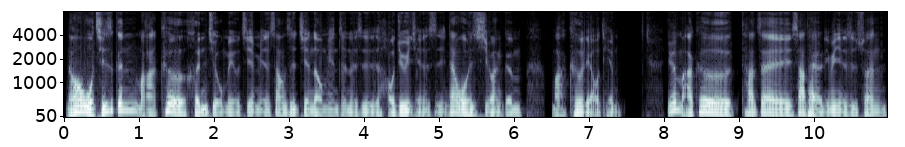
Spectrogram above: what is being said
然后我其实跟马克很久没有见面，上次见到面真的是好久以前的事情。但我很喜欢跟马克聊天。因为马克他在萨泰尔里面也是算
